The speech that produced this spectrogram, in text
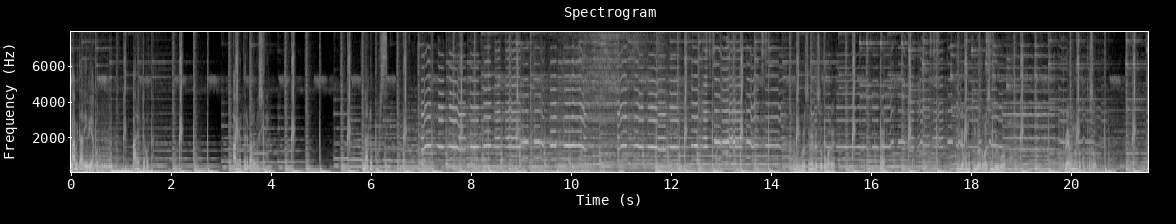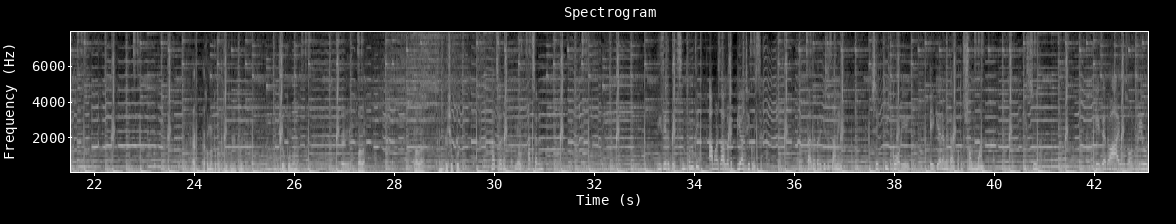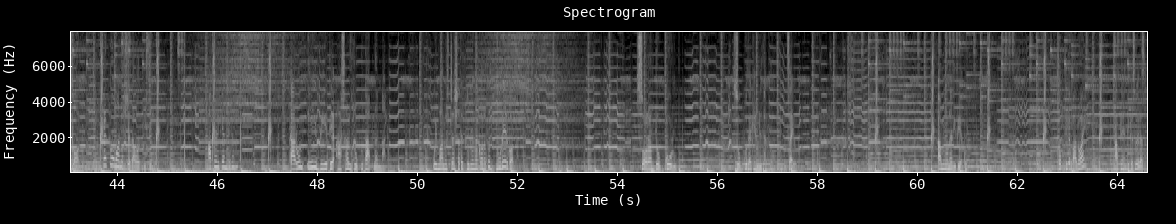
আমি তারই বিয়ে করব। আর একটা কথা, আমি আপনার ভালোবাসি নাটক করছি। করে চিনে গেছো তোমারে। হ্যাঁ? তুমি এমন এখন তুমি? তুমি? সব বলো না আয়োজন প্রিয়জন এত মানুষের দাওয়াত দিছে। কেন দিলেন? কারণ এই বিয়েতে আসার যোগ্যতা আপনার নাই। ওই মানুষটার সাথে তুলনা করা তো দূরের কথা। চরান্ত গরু। যোগ্যতা কেমনে থাকব? যাই হোক। আমি ওনাকে বিয়ে করব। সব থেকে ভালো হয়, আপনি এদিকে চলে যান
